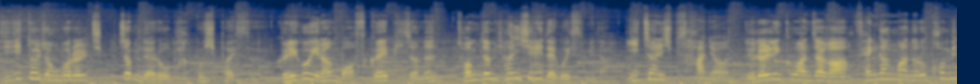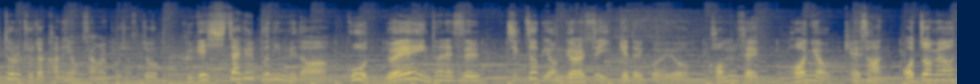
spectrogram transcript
디지털 정보를 직접 뇌로 받고 싶어 했어요. 그리고 이런 머스크의 비전은 점점 현실이 되고 있습니다. 2024년 뉴럴링크 환자가 생각만으로 컴퓨터를 조작하는 영상을 보셨죠? 그게 시작일 뿐입니다. 곧 뇌의 인터넷을 직접 연결할 수 있게 될 거예요. 검색, 번역, 계산, 어쩌면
